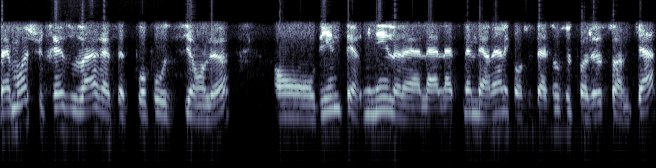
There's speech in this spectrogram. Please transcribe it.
Ben moi, je suis très ouvert à cette proposition-là. On vient de terminer là, la, la- la semaine dernière les consultations sur le projet 64.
